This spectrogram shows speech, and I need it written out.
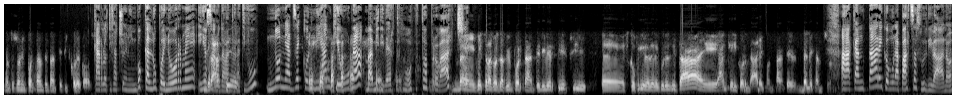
quanto, sono importanti tante piccole cose. Carlo, ti faccio un in bocca al lupo enorme, io Grazie. sarò davanti alla tv, non ne azzecco neanche una, ma mi diverto molto a provarci. Bene, questa è la cosa più importante, divertirsi eh, scoprire delle curiosità e anche ricordare con tante belle canzoni. A cantare come una pazza sul divano.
